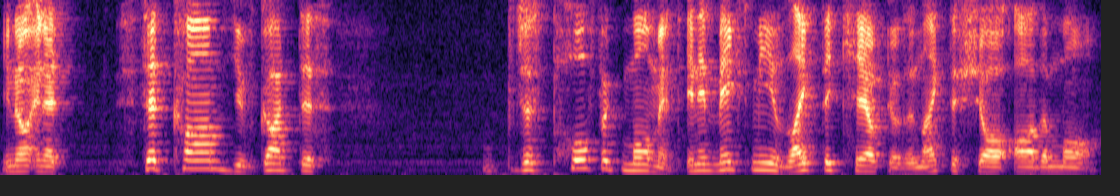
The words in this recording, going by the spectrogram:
You know, in a sitcom, you've got this just perfect moment and it makes me like the characters and like the show all the more.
